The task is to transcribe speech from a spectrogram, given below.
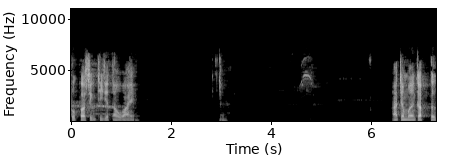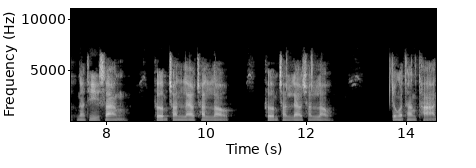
ทุกข์เพราะสิ่งที่ยึดเอาไว้ อาจจะเหมือนกับตึกนะที่สร้างเพิ่มชั้นแล้วชั้นเล่า เพิ่มชั้นแล้วชั้นเล่าจนกระทั่งฐาน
